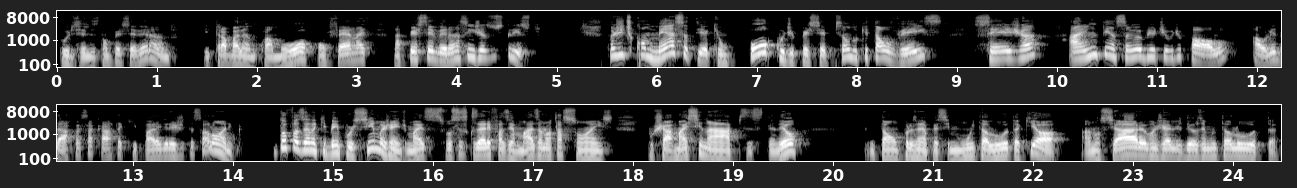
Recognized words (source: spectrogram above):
Por isso eles estão perseverando e trabalhando com amor, com fé, na, na perseverança em Jesus Cristo. Então a gente começa a ter aqui um pouco de percepção do que talvez seja a intenção e o objetivo de Paulo ao lidar com essa carta aqui para a igreja de Tessalônica. Estou fazendo aqui bem por cima, gente, mas se vocês quiserem fazer mais anotações, puxar mais sinapses, entendeu? Então, por exemplo, esse muita luta aqui, ó, anunciar o evangelho de Deus em muita luta.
